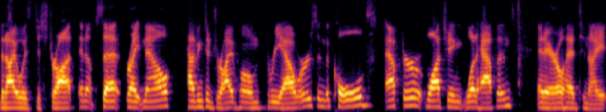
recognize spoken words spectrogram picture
that I was distraught and upset right now, having to drive home three hours in the cold after watching what happened at Arrowhead tonight.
